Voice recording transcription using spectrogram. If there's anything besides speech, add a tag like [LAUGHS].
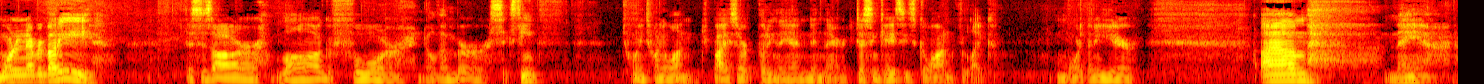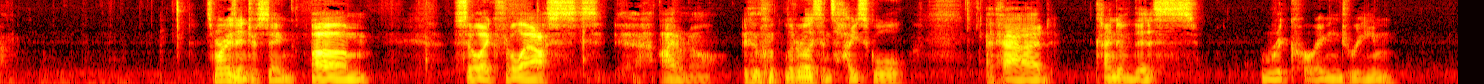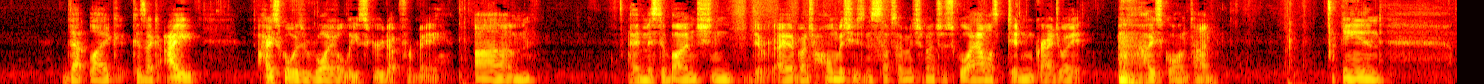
Morning, everybody. This is our log for November 16th, 2021. Should probably start putting the end in there just in case these go on for like more than a year. Um, man, this is interesting. Um, so like for the last, I don't know, [LAUGHS] literally since high school, I've had kind of this recurring dream that like because like I high school was royally screwed up for me. Um, I missed a bunch and there, I had a bunch of home issues and stuff. So I missed a bunch of school. I almost didn't graduate [CLEARS THROAT] high school on time. And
